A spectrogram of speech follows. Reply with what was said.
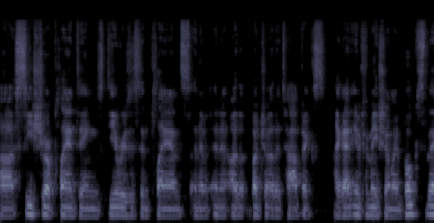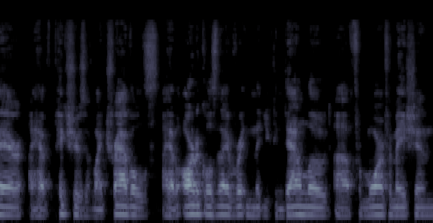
uh, seashore plantings, deer resistant plants, and a, and a bunch of other topics. I got information on my books there. I have pictures of my travels. I have articles that I've written that you can download uh, for more information,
